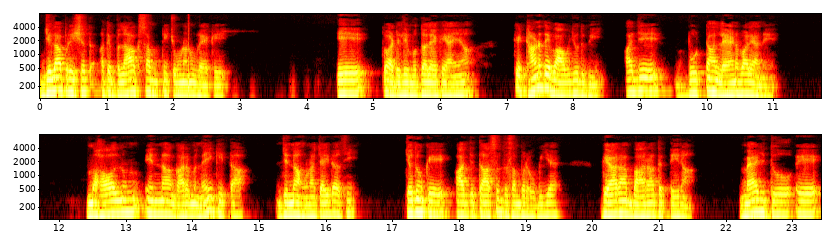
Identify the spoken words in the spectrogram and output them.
ਜ਼ਿਲ੍ਹਾ ਪ੍ਰੀਸ਼ਦ ਅਤੇ ਬਲਾਕ ਸੰਮਤੀ ਚੋਣਾਂ ਨੂੰ ਲੈ ਕੇ ਇਹ ਤੁਹਾਡੇ ਲਈ ਮੁੱਦਾ ਲੈ ਕੇ ਆਏ ਆ ਕਿ ਠੰਡ ਦੇ ਬਾਵਜੂਦ ਵੀ ਅੱਜ ਵੋਟਾਂ ਲੈਣ ਵਾਲਿਆਂ ਨੇ ਮਾਹੌਲ ਨੂੰ ਇੰਨਾ ਗਰਮ ਨਹੀਂ ਕੀਤਾ ਜਿੰਨਾ ਹੋਣਾ ਚਾਹੀਦਾ ਸੀ। ਜਦੋਂ ਕਿ ਅੱਜ 10 ਦਸੰਬਰ ਹੋ ਗਈ ਹੈ 11 12 ਤੇ 13 ਮੈਂ ਜਦੋਂ ਇਹ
